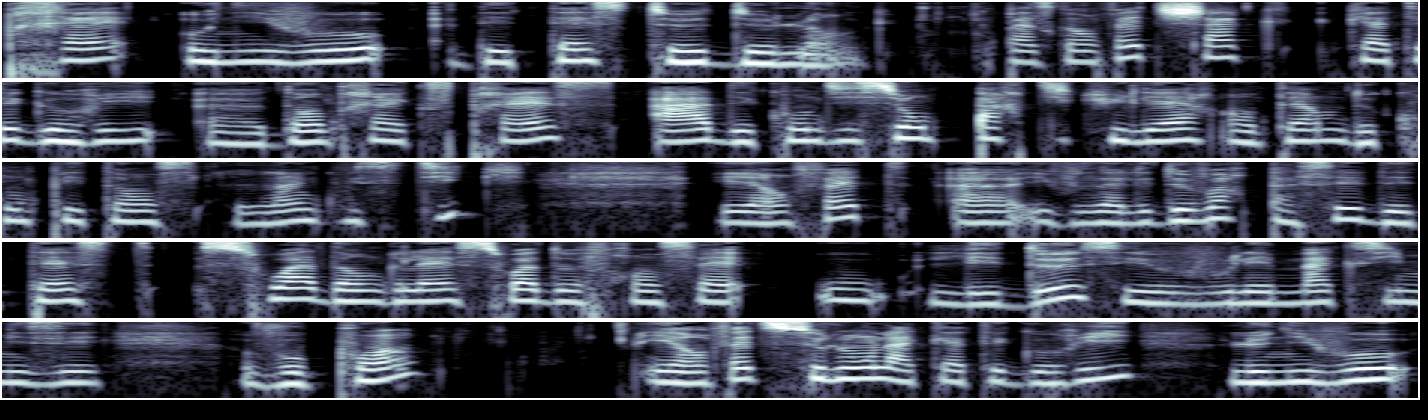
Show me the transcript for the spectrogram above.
prêt au niveau des tests de langue. Parce qu'en fait, chaque catégorie euh, d'entrée express a des conditions particulières en termes de compétences linguistiques. Et en fait, euh, vous allez devoir passer des tests soit d'anglais, soit de français, ou les deux si vous voulez maximiser vos points. Et en fait, selon la catégorie, le niveau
